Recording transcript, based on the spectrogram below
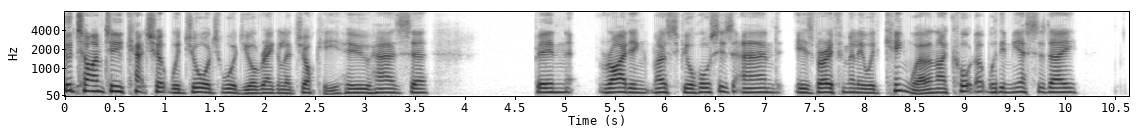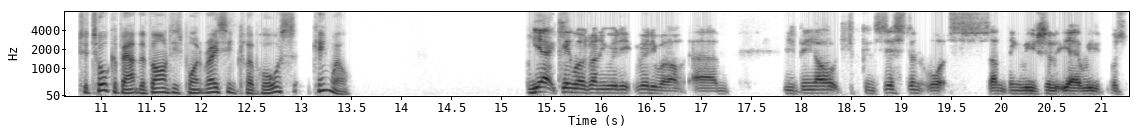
Good time to catch up with George Wood, your regular jockey, who has uh, been riding most of your horses and is very familiar with Kingwell. And I caught up with him yesterday to talk about the Vantage Point Racing Club horse, Kingwell. Yeah, Kingwell's running really, really well. Um, he's been ultra consistent. What's something we've yeah, we was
